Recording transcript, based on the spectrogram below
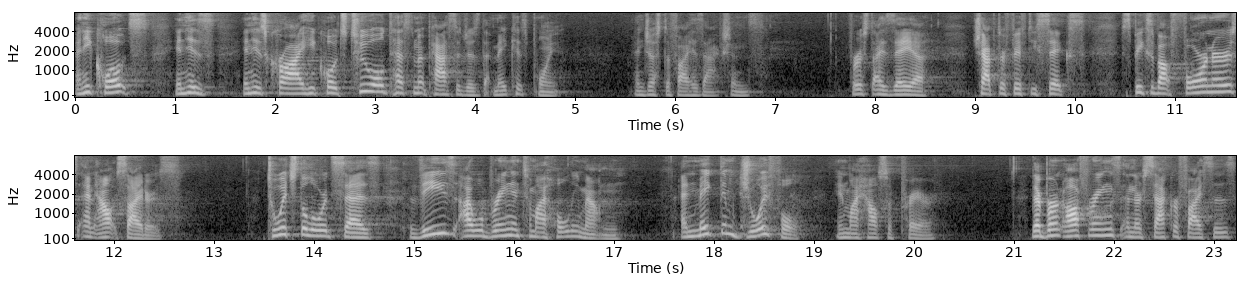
And he quotes in his in his cry, he quotes two Old Testament passages that make his point and justify his actions. First, Isaiah chapter 56 speaks about foreigners and outsiders, to which the Lord says, These I will bring into my holy mountain and make them joyful in my house of prayer. Their burnt offerings and their sacrifices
